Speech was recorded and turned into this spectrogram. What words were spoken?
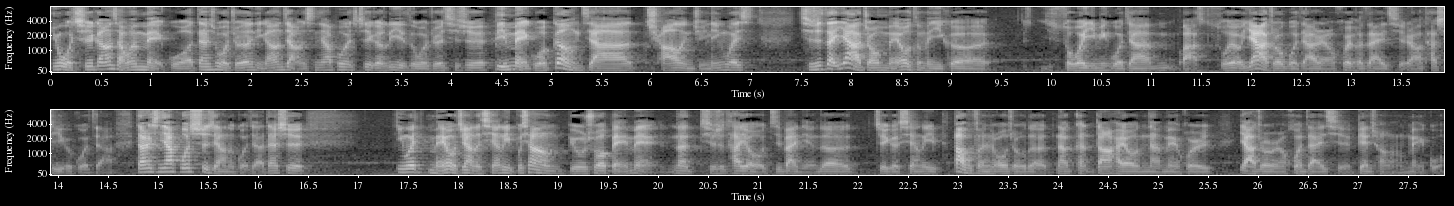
因为我其实刚刚想问美国，但是我觉得你刚刚讲的新加坡这个例子，我觉得其实比美国更加 challenging，因为其实，在亚洲没有这么一个所谓移民国家，把所有亚洲国家人汇合在一起，然后它是一个国家。当然，新加坡是这样的国家，但是。因为没有这样的先例，不像比如说北美，那其实它有几百年的这个先例，大部分是欧洲的，那看当然还有南美或者亚洲人混在一起变成美国。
